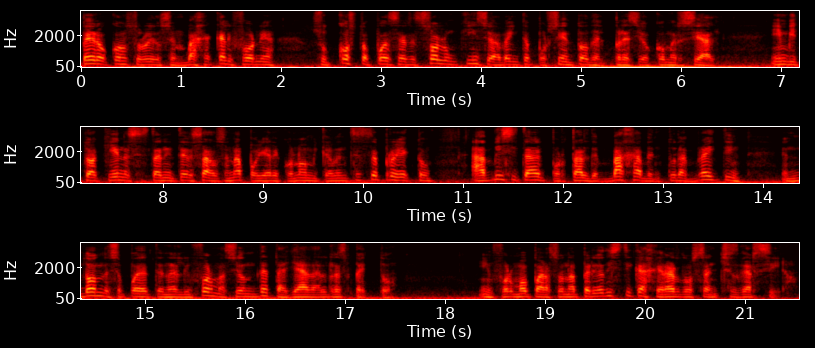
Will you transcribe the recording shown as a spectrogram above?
pero construidos en Baja California, su costo puede ser solo un 15 a 20% del precio comercial. Invitó a quienes están interesados en apoyar económicamente este proyecto a visitar el portal de Baja Ventura Brating, en donde se puede tener la información detallada al respecto. Informó para Zona Periodística Gerardo Sánchez García.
